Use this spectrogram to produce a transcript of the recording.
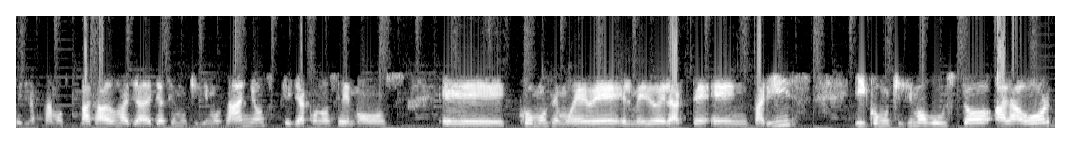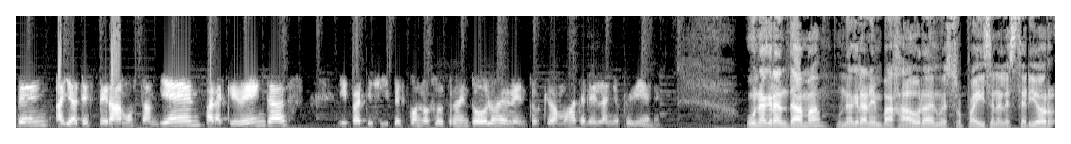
que ya estamos basados allá desde hace muchísimos años, que ya conocemos eh, cómo se mueve el medio del arte en París y con muchísimo gusto a la orden, allá te esperamos también para que vengas y participes con nosotros en todos los eventos que vamos a tener el año que viene. Una gran dama, una gran embajadora de nuestro país en el exterior,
